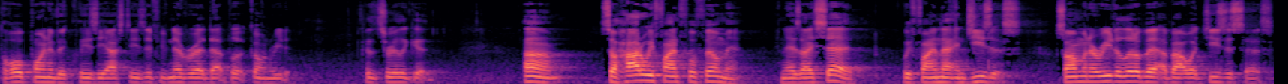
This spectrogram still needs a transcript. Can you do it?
The whole point of Ecclesiastes, if you've never read that book, go and read it because it's really good. Um, so, how do we find fulfillment? And as I said, we find that in Jesus. So, I'm going to read a little bit about what Jesus says.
